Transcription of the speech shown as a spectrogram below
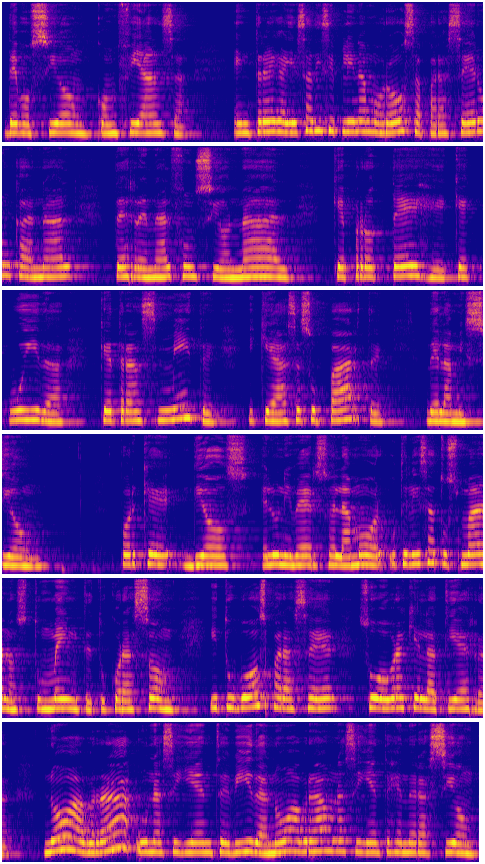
devoción, confianza, entrega y esa disciplina amorosa para ser un canal terrenal funcional que protege, que cuida, que transmite y que hace su parte de la misión. Porque Dios, el universo, el amor, utiliza tus manos, tu mente, tu corazón y tu voz para hacer su obra aquí en la tierra. No habrá una siguiente vida, no habrá una siguiente generación,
